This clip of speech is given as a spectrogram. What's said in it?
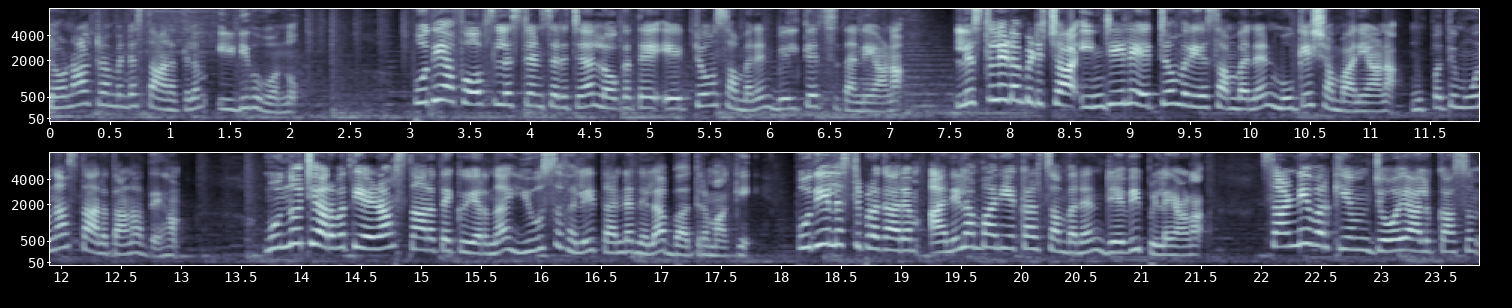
ഡൊണാൾഡ് ട്രംപിന്റെ സ്ഥാനത്തിലും ഇടിവ് വന്നു. പുതിയ ഫോർബ്സ് ലിസ്റ്റ് അനുസരിച്ച് ലോകത്തെ ഏറ്റവും സമ്പന്നൻ ബിൽഗേറ്റ്സ് തന്നെയാണ്. ലിസ്റ്റിൽ ഇടം പിടിച്ച ഇന്ത്യയിലെ ഏറ്റവും വലിയ സമ്പന്നൻ മുകേഷ് അംബാനിയാണ്. മുപ്പത്തിമൂന്നാം സ്ഥാനത്താണ് അദ്ദേഹം. മുന്നൂറ്റി അറുപത്തിയേഴാം സ്ഥാനത്തേക്ക് ഉയർന്ന് യൂസഫ് അലി തന്റെ നില ഭദ്രമാക്കി. പുതിയ ലിസ്റ്റ് പ്രകാരം അനിൽ അംബാനിയേക്കാൾ സമ്പന്നൻ രവി പിള്ളയാണ്. സണ്ണി വർക്കിയും ജോയ് ആലുക്കാസും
